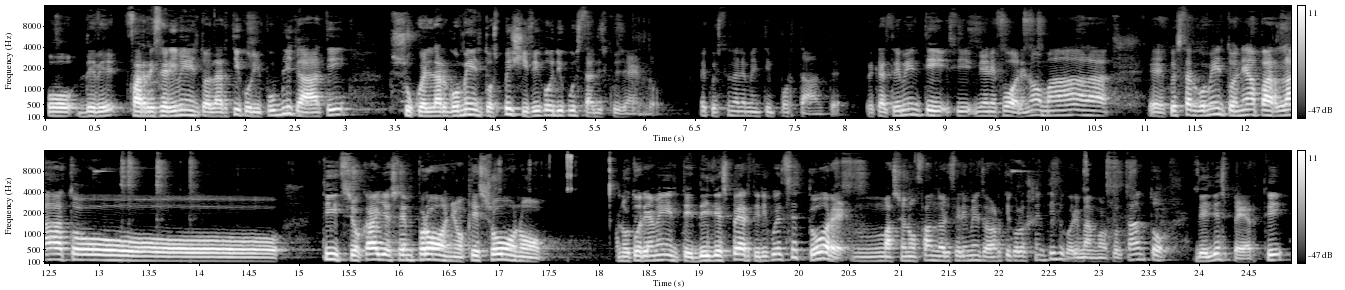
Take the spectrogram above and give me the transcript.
o deve far riferimento ad articoli pubblicati su quell'argomento specifico di cui sta disquisendo. E questo è un elemento importante, perché altrimenti si viene fuori, no? Ma eh, questo argomento ne ha parlato Tizio, Caglio e Sempronio, che sono notoriamente degli esperti di quel settore, ma se non fanno riferimento all'articolo scientifico rimangono soltanto degli esperti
